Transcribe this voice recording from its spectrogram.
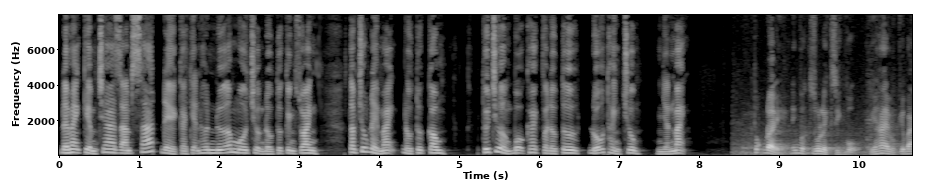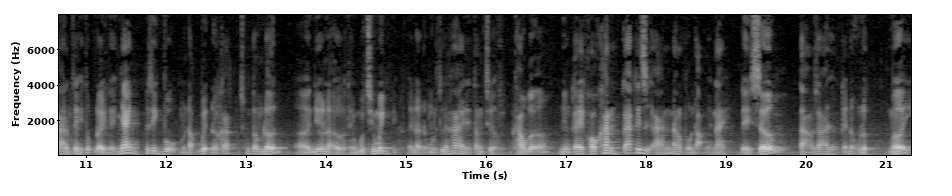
đẩy mạnh kiểm tra giám sát để cải thiện hơn nữa môi trường đầu tư kinh doanh, tập trung đẩy mạnh đầu tư công. Thứ trưởng Bộ Kế hoạch và Đầu tư Đỗ Thành Trung nhấn mạnh thúc đẩy lĩnh vực du lịch dịch vụ. Quý 2 và quý 3 có thể thúc đẩy để nhanh cái dịch vụ đặc biệt ở các trung tâm lớn ờ, như là ở thành phố Hồ Chí Minh. Đây là động lực thứ hai để tăng trưởng, tháo gỡ những cái khó khăn các cái dự án đang tồn động hiện nay để sớm tạo ra những cái động lực mới,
